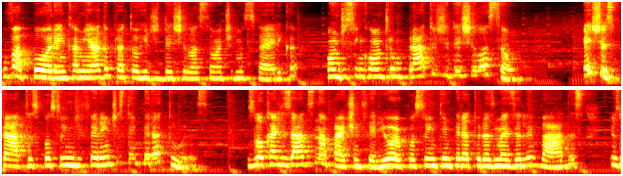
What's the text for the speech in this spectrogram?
O vapor é encaminhado para a torre de destilação atmosférica, onde se encontram pratos de destilação. Estes pratos possuem diferentes temperaturas. Os localizados na parte inferior possuem temperaturas mais elevadas e os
